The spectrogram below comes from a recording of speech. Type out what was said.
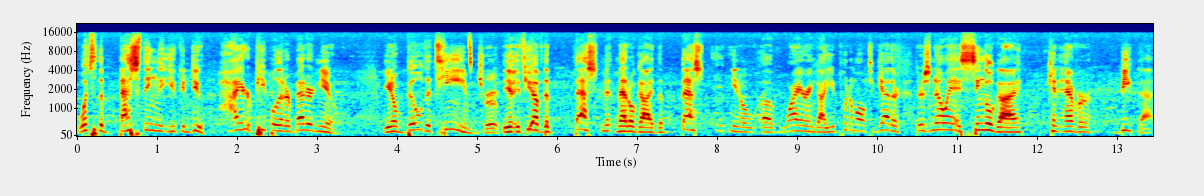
what's the best thing that you can do? Hire people that are better than you you know build a team True. If you have the best metal guy the best you know uh, wiring guy you put them all together there's no way a single guy can ever beat that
